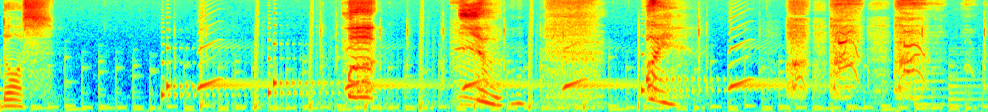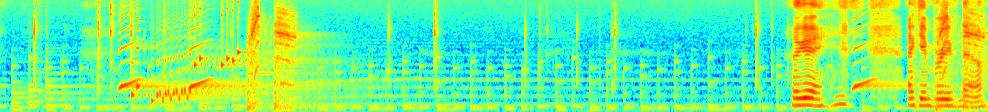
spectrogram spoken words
Dos. Okay. I can breathe now.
